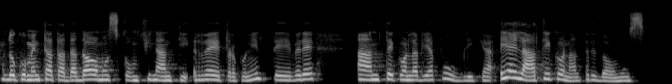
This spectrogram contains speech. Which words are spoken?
documentata da domus confinanti retro con il Tevere, ante con la via pubblica e ai lati con altre domus.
